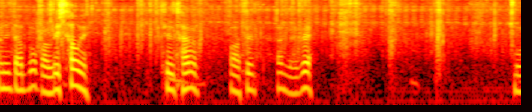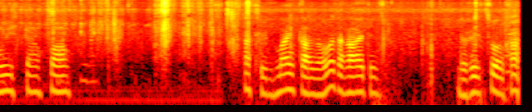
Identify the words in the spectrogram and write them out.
à, đi tạt bộ cái list thil thar a thil thar về ve mui ta phang à thì mai ka lo ta ga ai tin the ritual ha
